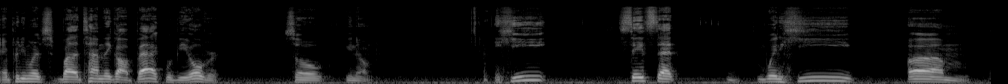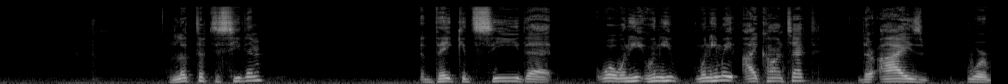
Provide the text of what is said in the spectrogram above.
and pretty much by the time they got back would be over. So you know, he states that when he um, looked up to see them, they could see that. Well, when he when he when he made eye contact, their eyes were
